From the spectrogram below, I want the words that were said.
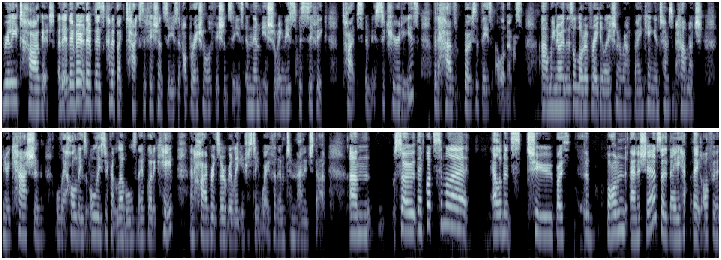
really target they're, they're very they're, there's kind of like tax efficiencies and operational efficiencies in them issuing these specific types of securities that have both of these elements. Um, we know there's a lot of regulation around banking in terms of how much you know cash and all their holdings at all these different levels they've got to keep and hybrids are a really interesting way for them to manage that. Um, so they've got similar elements to both a bond and a share. So they they offer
